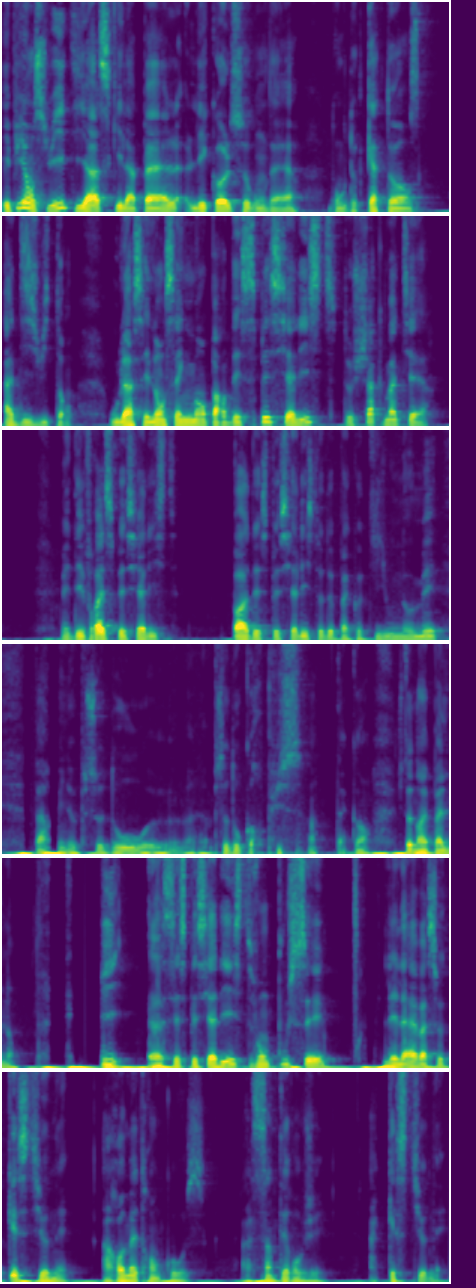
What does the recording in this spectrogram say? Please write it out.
Et puis ensuite, il y a ce qu'il appelle l'école secondaire, donc de 14 à 18 ans, où là c'est l'enseignement par des spécialistes de chaque matière, mais des vrais spécialistes, pas des spécialistes de pacotille ou nommés par une pseudo, euh, un pseudo-corpus, hein, d'accord? Je ne donnerai pas le nom. Puis, euh, ces spécialistes vont pousser l'élève à se questionner, à remettre en cause, à s'interroger, à questionner.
